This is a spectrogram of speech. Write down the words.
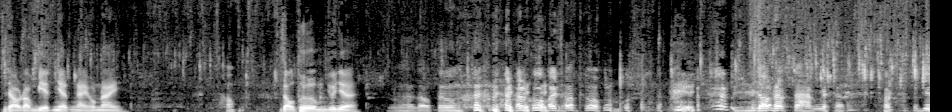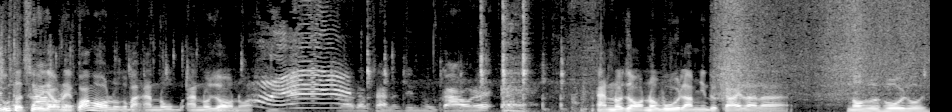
rau đặc biệt nhất ngày hôm nay. Không. rau thơm chú nhỉ? Rau thơm. Rồi, rau thơm. Rau đặc sản. Đúng thật sự rau này quá ngon luôn các bạn. Ăn nó ăn nó giòn nó rau đặc sản ở trên vùng cao đấy. Ăn nó giòn nó bùi lắm nhưng được cái là là nó hơi hôi thôi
